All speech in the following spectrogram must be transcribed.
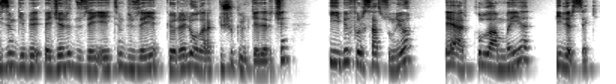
bizim gibi beceri düzeyi, eğitim düzeyi göreli olarak düşük ülkeler için iyi bir fırsat sunuyor eğer kullanmayı bilirsek.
